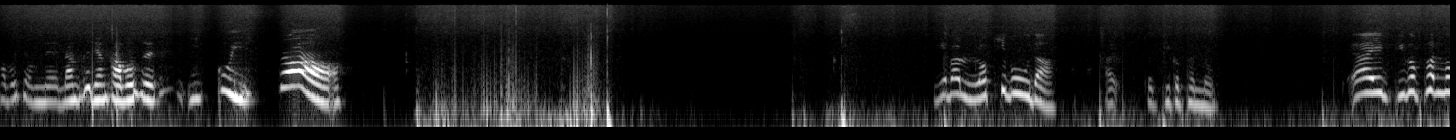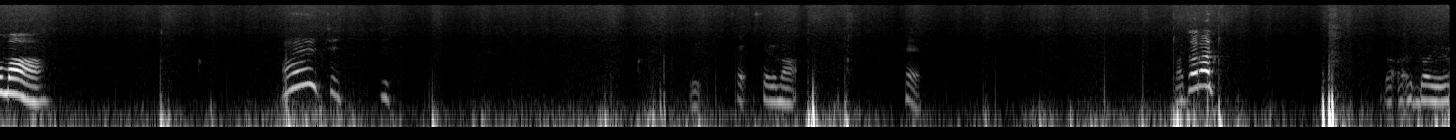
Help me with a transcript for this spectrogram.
갑옷이 없네. 난 그냥 갑옷을 입고 있어. 이게 바로 럭키보우다. 아, 저 비겁한 놈. 야, 이 비겁한 놈아. 아이, 쟤. 씨. 세, 설마. 해. 맞아라! 나, 나, 얘.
